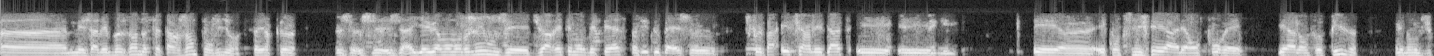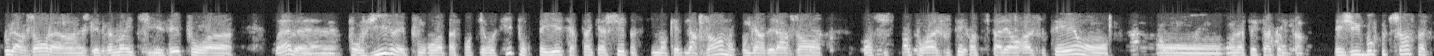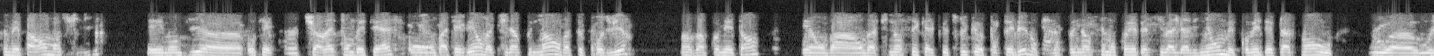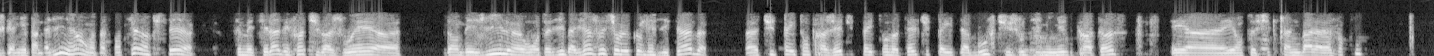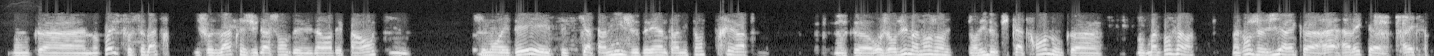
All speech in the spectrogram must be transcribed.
Euh, mais j'avais besoin de cet argent pour vivre. C'est-à-dire que il y a eu un moment donné où j'ai dû arrêter mon BTS parce que ben, je ne pouvais pas faire les dates et et et, euh, et, continuer à aller en cours et, et à l'entreprise. Et donc du coup l'argent là, je l'ai vraiment utilisé pour euh, ouais ben, pour vivre et pour on va pas se mentir aussi pour payer certains cachets parce qu'il manquait de l'argent. Donc on gardait l'argent en suspens pour ajouter quand il fallait en rajouter. On on, on a fait ça comme ça. Et j'ai eu beaucoup de chance parce que mes parents m'ont suivi et ils m'ont dit euh, ok euh, tu arrêtes ton BTS on va t'aider on va te filer un coup de main on va te produire dans un premier temps et on va on va financer quelques trucs pour t'aider donc ils ont financé mon premier festival d'Avignon mes premiers déplacements où où, euh, où je gagnais pas ma vie hein, on va pas se mentir hein, tu sais ce métier là des fois tu vas jouer dans des villes où on te dit bah viens jouer sur le comedy club tu te payes ton trajet, tu te payes ton hôtel, tu te payes ta bouffe, tu joues 10 minutes gratos et, et on te fixe 5 balles à la sortie. Donc, euh, donc ouais, il faut se battre. Il faut se battre et j'ai eu la chance d'avoir des parents qui, qui m'ont aidé et c'est ce qui a permis que je devienne intermittent très rapidement. Donc euh, aujourd'hui, maintenant, j'en vis depuis 4 ans, donc, euh, donc maintenant ça va. Maintenant, je vis avec, euh, avec, euh, avec ça.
